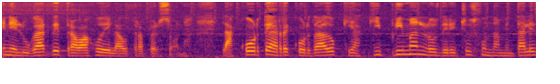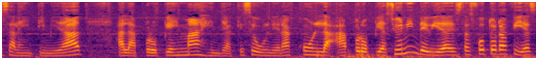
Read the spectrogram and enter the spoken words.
en el lugar de trabajo de la otra persona. La Corte ha recordado que aquí priman los derechos fundamentales a la intimidad, a la propia imagen, ya que se vulnera con la apropiación indebida de estas fotografías,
